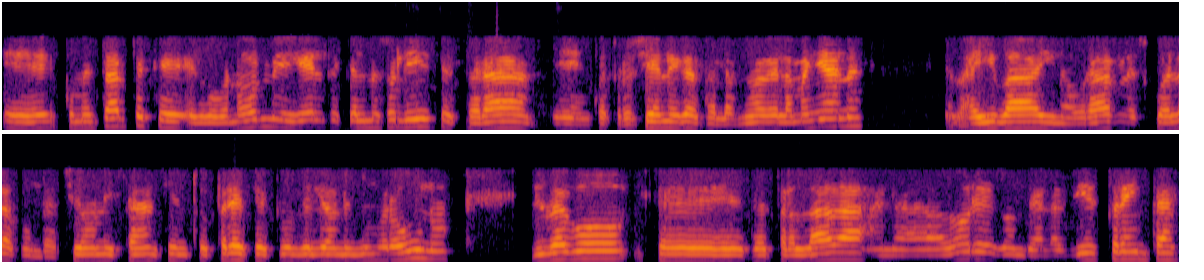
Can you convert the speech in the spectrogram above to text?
eh, comentarte que el gobernador Miguel Riquelme Solís estará en Cuatro Ciénegas a las 9 de la mañana. Ahí va a inaugurar la escuela Fundación ISAN 113, Club de Leones número 1. Luego se, se traslada a Nadadores, donde a las 10.30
